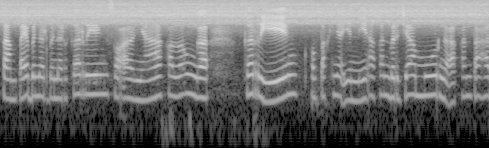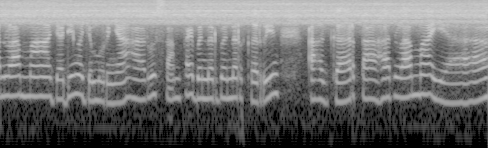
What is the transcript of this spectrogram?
sampai benar-benar kering. Soalnya kalau enggak kering, opaknya ini akan berjamur, nggak akan tahan lama. Jadi ngejemurnya harus sampai benar-benar kering agar tahan lama ya.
